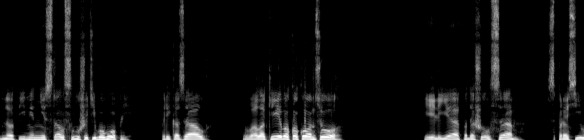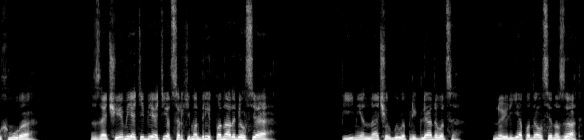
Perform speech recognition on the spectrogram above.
Но Пимен не стал слушать его вопли. Приказал «Волоки его к оконцу!» Илья подошел сам, спросил хмуро «Зачем я тебе, отец архимандрит, понадобился?» Пимен начал было приглядываться, но Илья подался назад,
